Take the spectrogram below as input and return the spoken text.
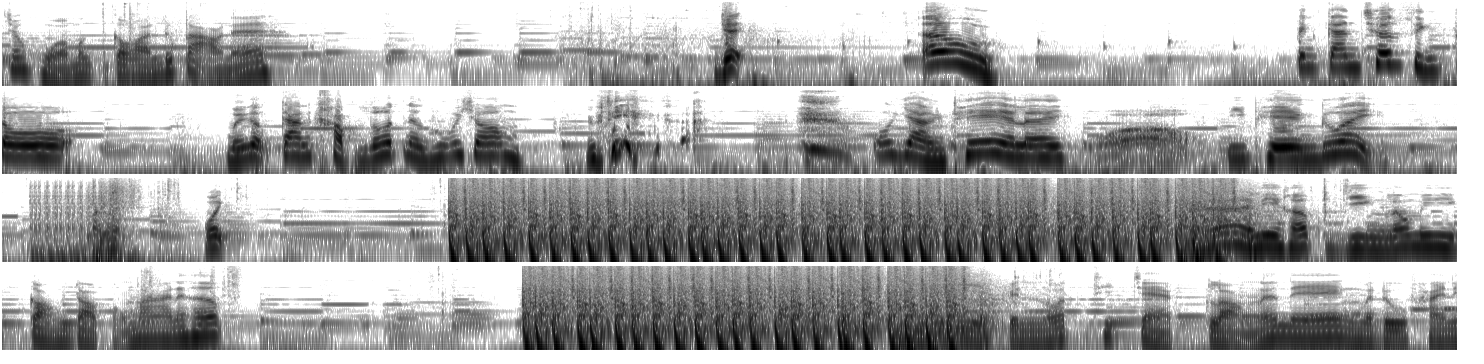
เจ้าหัวมังกรหรือเปล่านะ เย้เอ้าเป็นการเชิดสิงโต เหมือนกับการขับรถนะคุณผู้ชมดูนี่โอ้อย่างเท่เลย มีเพลงด้วยมาแล้วโอ้ยอ่านี่ครับยิงแล้วมีกล่องดรอปออกมานะครับ เป็นรถที่แจกกล่องนั่นเอง มาดูภายใน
